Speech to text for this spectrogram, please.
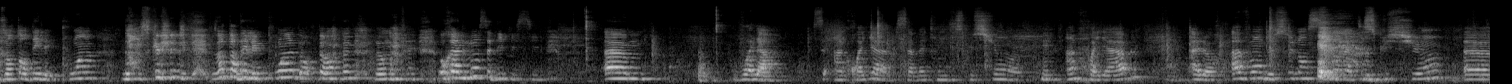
Vous entendez les points dans ce que je, vous entendez les points dans, dans, oralement c'est difficile. voilà, c'est incroyable, ça va être une discussion euh, incroyable. Alors, avant de se lancer dans la discussion, euh,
